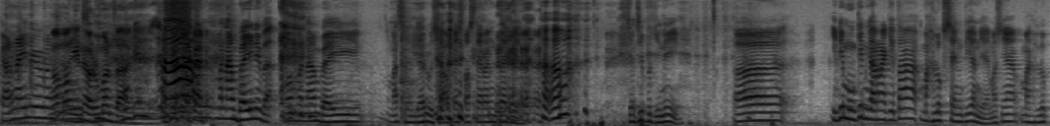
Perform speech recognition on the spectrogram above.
Karena ini memang Ngomongin serius. hormon saya. Mungkin akan menambah ini, Mbak. Mau menambahi Mas Handaru soal testosteron tadi ya. Jadi begini, eh, ini mungkin karena kita makhluk sentien ya, maksudnya makhluk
